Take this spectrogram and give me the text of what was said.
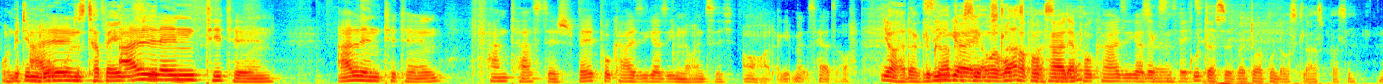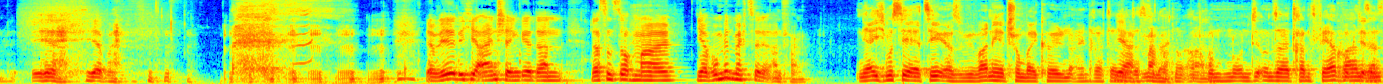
Und mit dem allen, Logo des Tabellen. Allen Titeln. Allen Titeln. Fantastisch. Weltpokalsieger 97. Oh, da geht mir das Herz auf. Ja, hat er Glück Sieger gehabt, dass sie aufs Glas passen. Ne? Der Pokalsieger 66. Gut, dass sie bei Dortmund aufs Glas passen. Ja, ja, ja, während ich hier einschenke, dann lass uns doch mal. Ja, womit möchtest du denn anfangen? Ja, ich muss dir erzählen, also wir waren ja jetzt schon bei Köln Eintracht, also ja, das vielleicht noch abrunden. Und unser Transferwahnsinn.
